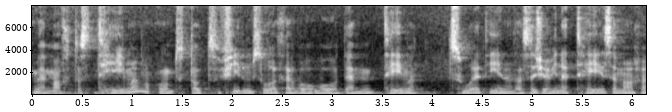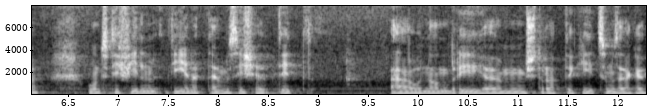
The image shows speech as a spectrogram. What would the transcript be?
man macht das Thema und dort Film suchen, wo, wo dem Thema zudienen. Das ist ja wie eine These machen und die Filme dienen dem. Es ist ja dort auch eine andere ähm, Strategie, um zu sagen,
